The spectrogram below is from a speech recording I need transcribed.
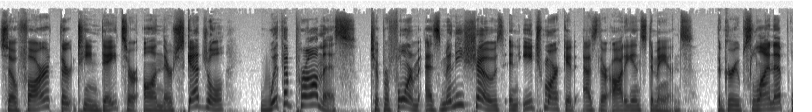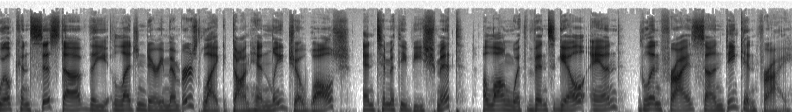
So far, 13 dates are on their schedule with a promise to perform as many shows in each market as their audience demands. The group's lineup will consist of the legendary members like Don Henley, Joe Walsh, and Timothy B. Schmit, along with Vince Gill and Glenn Frey's son, Deacon Frey.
